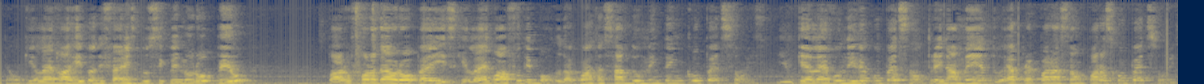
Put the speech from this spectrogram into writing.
Então o que leva a ritmo, a diferença do ciclismo europeu para o fora da Europa é isso, que ele é igual ao futebol. Toda quarta, sábado domingo tem competições. E o que eleva o nível é a competição. O treinamento é a preparação para as competições.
